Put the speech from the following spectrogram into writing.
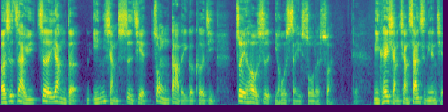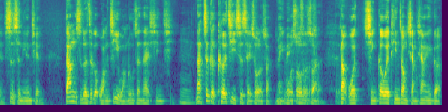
而是在于这样的影响世界重大的一个科技，最后是由谁说了算？对，你可以想象三十年前、四十年前。当时的这个网际网络正在兴起，嗯，那这个科技是谁说了算？美国说了算。那我请各位听众想象一个，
